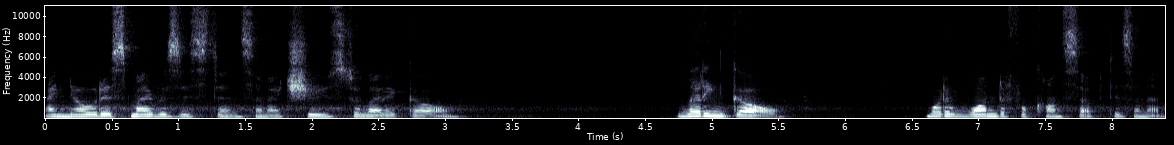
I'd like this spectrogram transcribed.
I notice my resistance and I choose to let it go. Letting go. What a wonderful concept, isn't it?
